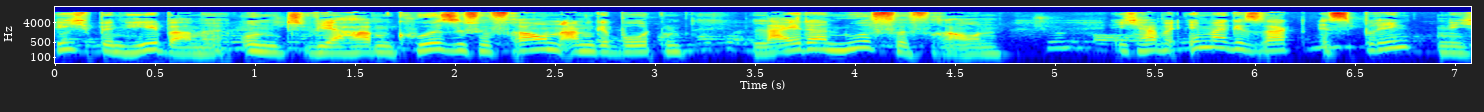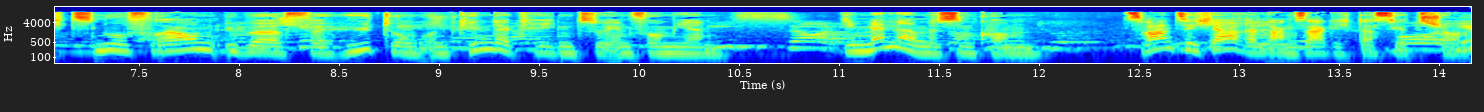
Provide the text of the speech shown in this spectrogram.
Ich bin Hebamme und wir haben Kurse für Frauen angeboten, leider nur für Frauen. Ich habe immer gesagt, es bringt nichts, nur Frauen über Verhütung und Kinderkriegen zu informieren. Die Männer müssen kommen. 20 Jahre lang sage ich das jetzt schon.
